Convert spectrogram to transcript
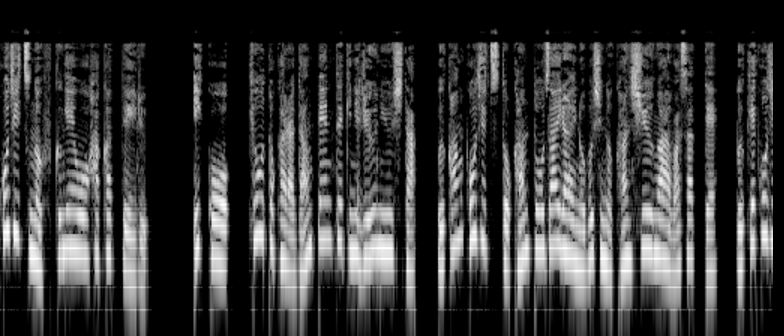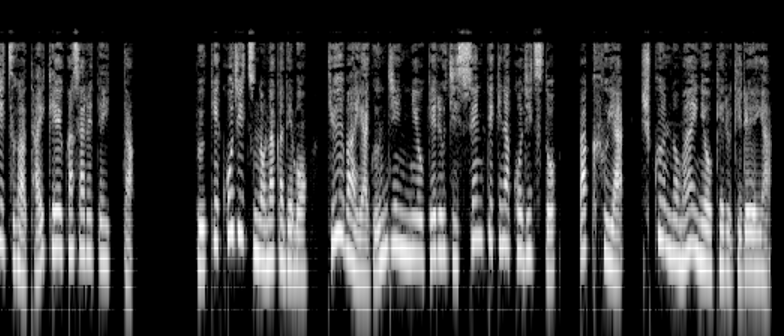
古実の復元を図っている。以降、京都から断片的に流入した武漢古実と関東在来の武士の慣習が合わさって、武家古実が体系化されていった。武家古実の中でも、キューバや軍人における実践的な古実と、幕府や主君の前における儀礼や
